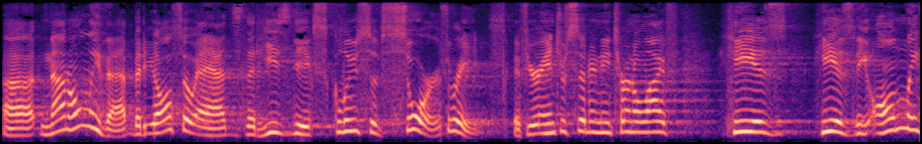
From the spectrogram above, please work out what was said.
Uh, not only that, but he also adds that he's the exclusive source. Three, if you're interested in eternal life, he is, he is the only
